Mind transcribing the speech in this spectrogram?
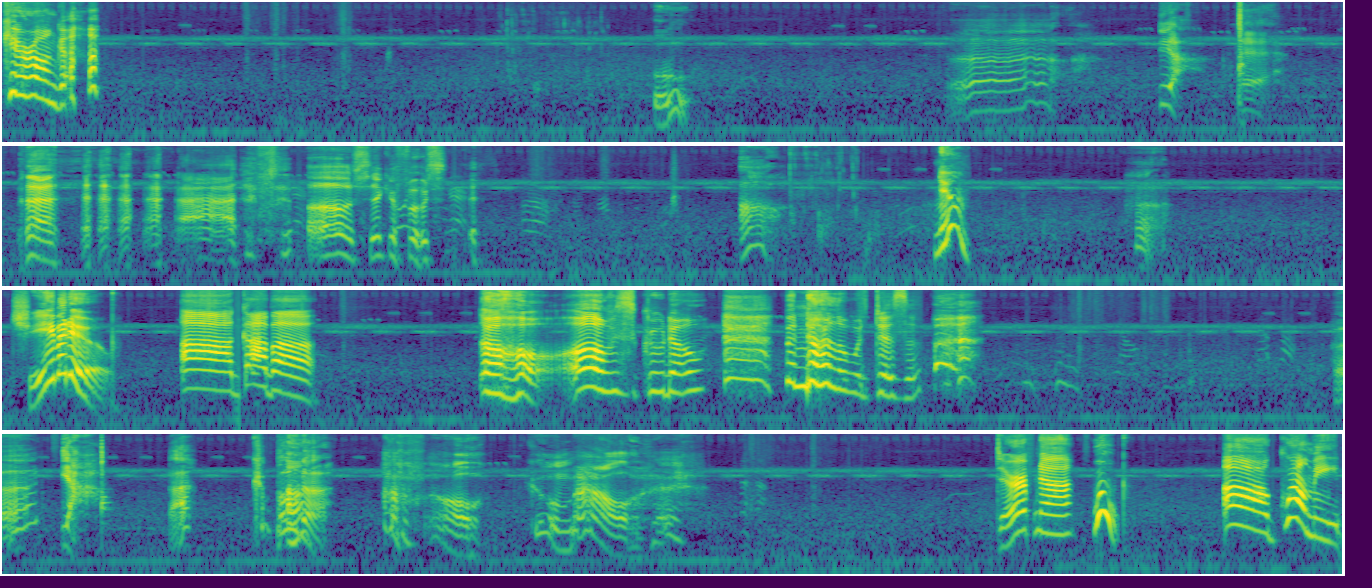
Okiranga. Ooh. Uh, yeah. Yeah. oh, Sycophus. oh, Noom. huh. Chibadoo. Ah, Gaba. Oh, oh, Scudo. Benarla Wadizza. Huh? Yeah. Huh? Kabuna. Oh, oh Kumal. Derfna. Woo. Oh, Grelmeep.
